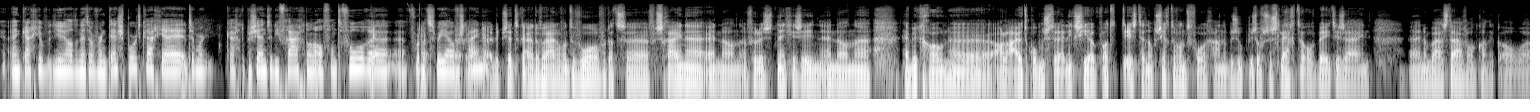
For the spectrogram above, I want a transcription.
En krijg je, je had het net over een dashboard. Krijg maar, krijgen de patiënten die vragen dan al van tevoren, eh, voordat ze bij jou verschijnen? Ja, de patiënten krijgen de vragen van tevoren voordat ze verschijnen. En dan vullen ze het netjes in. En dan eh, heb ik gewoon eh, alle uitkomsten. En ik zie ook wat het is ten opzichte van het voorgaande bezoek. Dus of ze slechter of beter zijn. En op basis daarvan kan ik al,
